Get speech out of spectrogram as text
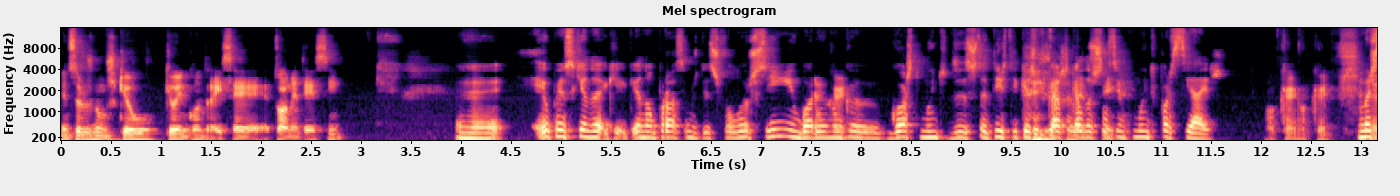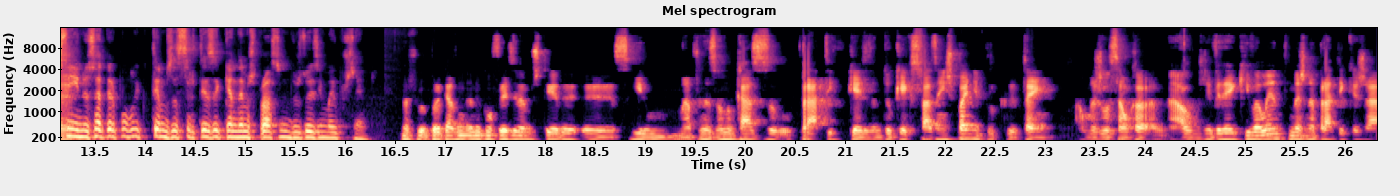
mas são os números que eu, que eu encontrei. Isso é, atualmente é assim? Uh, eu penso que, anda, que, andam próximos desses valores, sim, embora okay. eu nunca goste muito das estatísticas, porque acho que elas sim. são sempre muito parciais. Ok, ok. Mas sim, uh, no setor público temos a certeza que andamos próximo dos 2,5%. Nós, por acaso, na conferência vamos ter uh, seguir uma apresentação no caso prático, que é exatamente o que é que se faz em Espanha, porque tem uma legislação que a alguns níveis é equivalente, mas na prática já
